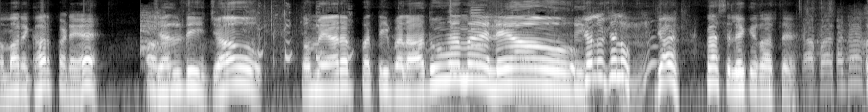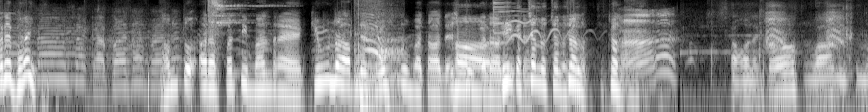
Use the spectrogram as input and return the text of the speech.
हमारे घर पड़े हैं। जल्दी जाओ तुम्हें अरबपति बना दूँगा मैं ले आओ। चलो चलो जाओ पैसे लेकर आते हैं। अरे भाई हम तो अरब पति बन रहे हैं क्यों ना अपने दोस्त को बता दे हाँ, ठीक है, चलो, चलो, चलो। चलो वालेकुम। वालेकुम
